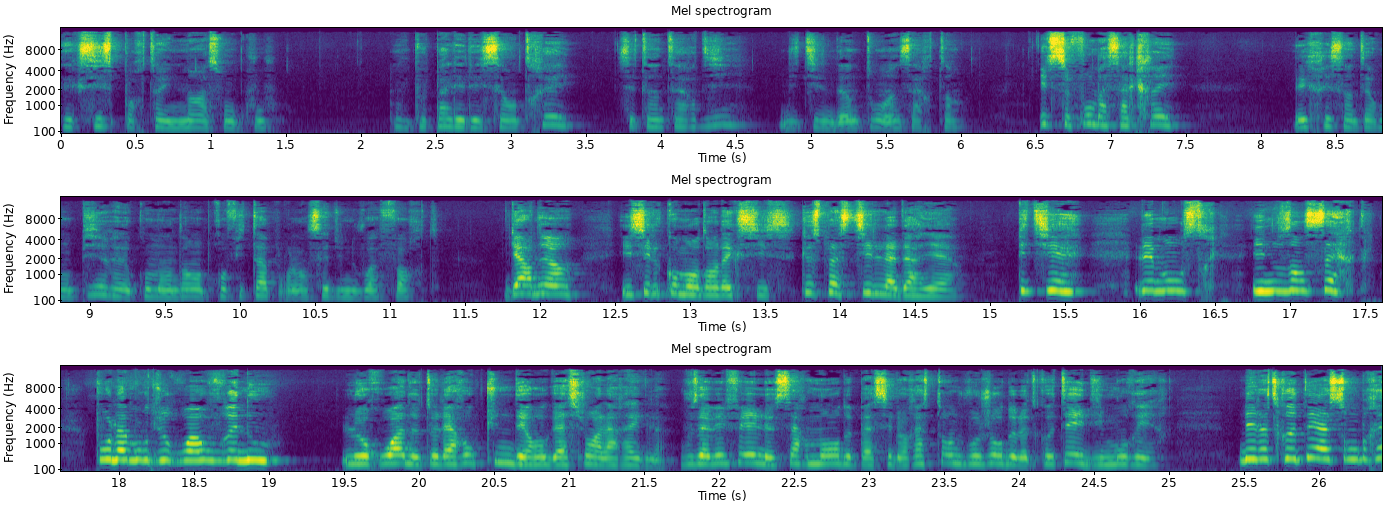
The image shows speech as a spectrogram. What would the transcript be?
Lexis porta une main à son cou. On ne peut pas les laisser entrer. C'est interdit, dit-il d'un ton incertain. Ils se font massacrer. Les cris s'interrompirent et le commandant en profita pour lancer d'une voix forte. Gardien, ici le commandant Lexis. Que se passe-t-il là derrière Pitié Les monstres Ils nous encerclent Pour l'amour du roi, ouvrez-nous le roi ne tolère aucune dérogation à la règle. Vous avez fait le serment de passer le restant de vos jours de l'autre côté et d'y mourir. Mais l'autre côté a sombré.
